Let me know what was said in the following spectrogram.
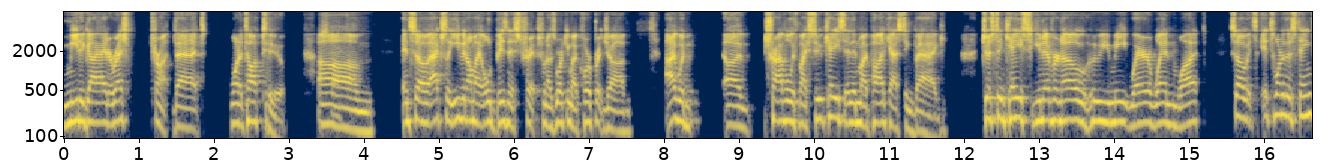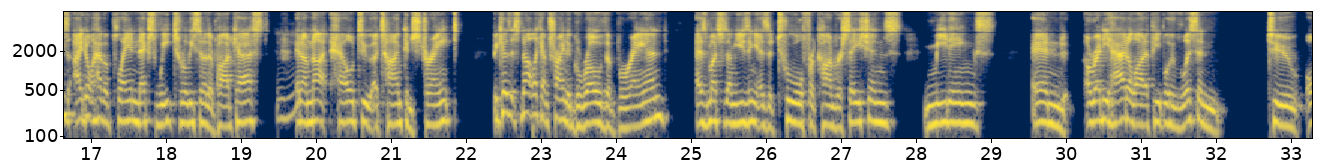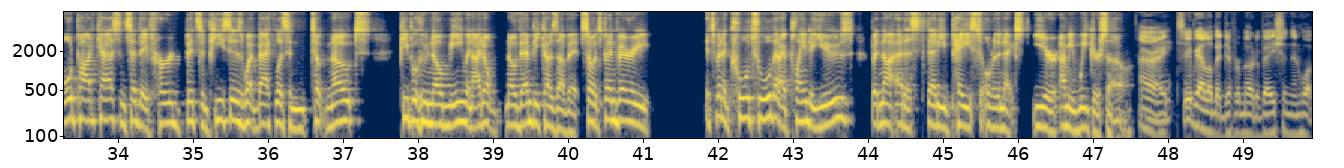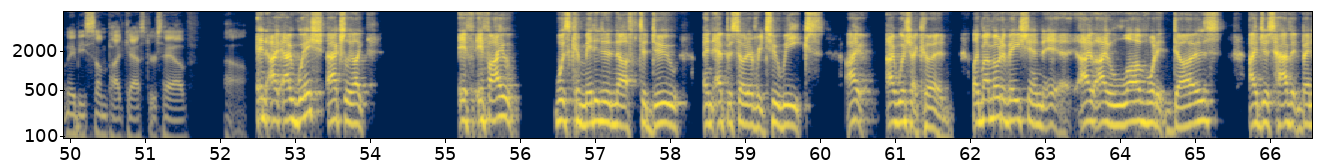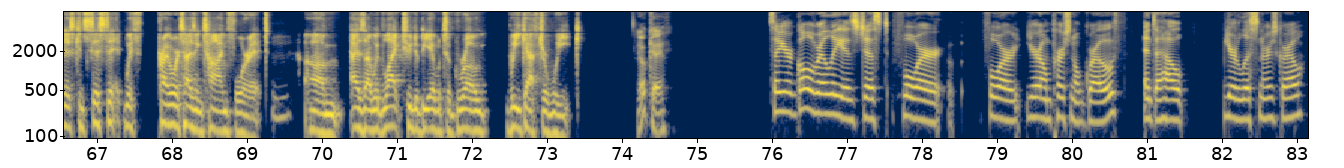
meet a guy at a restaurant that want to talk to. Um, and so actually, even on my old business trips, when I was working my corporate job, I would uh, travel with my suitcase and then my podcasting bag, just in case you never know who you meet, where, when, what. So it's it's one of those things. I don't have a plan next week to release another podcast, mm-hmm. and I'm not held to a time constraint because it's not like I'm trying to grow the brand as much as I'm using it as a tool for conversations meetings and already had a lot of people who've listened to old podcasts and said they've heard bits and pieces, went back, listened, took notes. People who know me and I don't know them because of it. So it's been very, it's been a cool tool that I plan to use, but not at a steady pace over the next year. I mean, week or so. All right. So you've got a little bit different motivation than what maybe some podcasters have. Uh, and I, I wish actually, like, if if I was committed enough to do an episode every two weeks. I I wish I could. Like my motivation, eh, I I love what it does. I just haven't been as consistent with prioritizing time for it mm-hmm. um, as I would like to to be able to grow week after week. Okay. So your goal really is just for for your own personal growth and to help your listeners grow.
